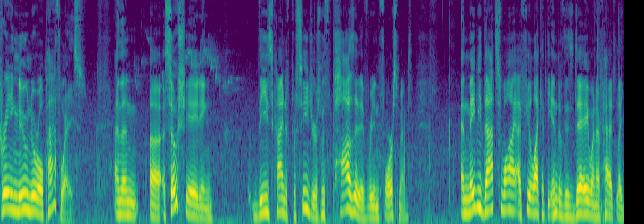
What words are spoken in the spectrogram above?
creating new neural pathways and then uh, associating these kind of procedures with positive reinforcement. And maybe that's why I feel like at the end of this day, when I've had like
